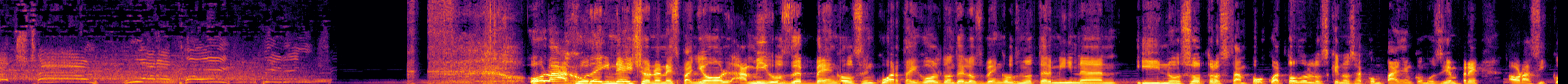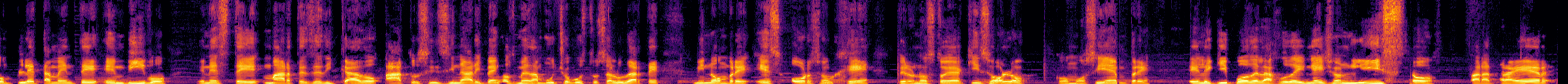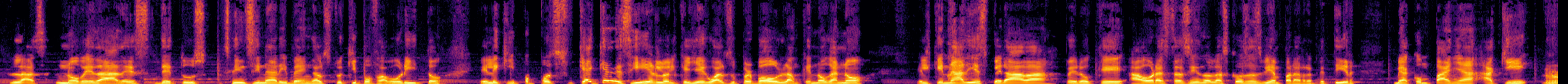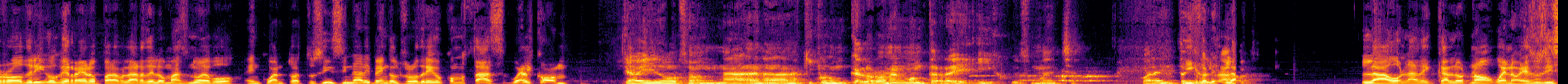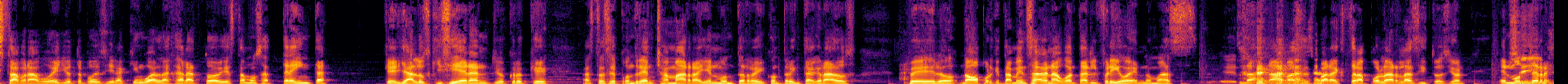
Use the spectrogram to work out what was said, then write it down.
Hola, Houday Nation en español, amigos de Bengals en cuarta y gol, donde los Bengals no terminan y nosotros tampoco. A todos los que nos acompañan, como siempre, ahora sí, completamente en vivo en este martes dedicado a tus Cincinnati Bengals. Me da mucho gusto saludarte. Mi nombre es Orson G, pero no estoy aquí solo. Como siempre, el equipo de la Houday Nation listo para traer las novedades de tus Cincinnati Bengals, tu equipo favorito, el equipo, pues, que hay que decirlo, el que llegó al Super Bowl, aunque no ganó, el que nadie esperaba, pero que ahora está haciendo las cosas bien para repetir. Me acompaña aquí Rodrigo Guerrero para hablar de lo más nuevo en cuanto a tus Cincinnati Bengals. Rodrigo, ¿cómo estás? Welcome. ¿Qué ha habido, Son? Nada, nada. Aquí con un calorón en Monterrey. Hijo de su mecha. 40 Híjole, la, la ola de calor, no, bueno, eso sí está bravo, ¿eh? Yo te puedo decir, aquí en Guadalajara todavía estamos a 30, que ya los quisieran, yo creo que hasta se pondrían chamarra ahí en Monterrey con 30 grados, pero no, porque también saben aguantar el frío, ¿eh? Nomás, eh, nada más es para extrapolar la situación. En Monterrey,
